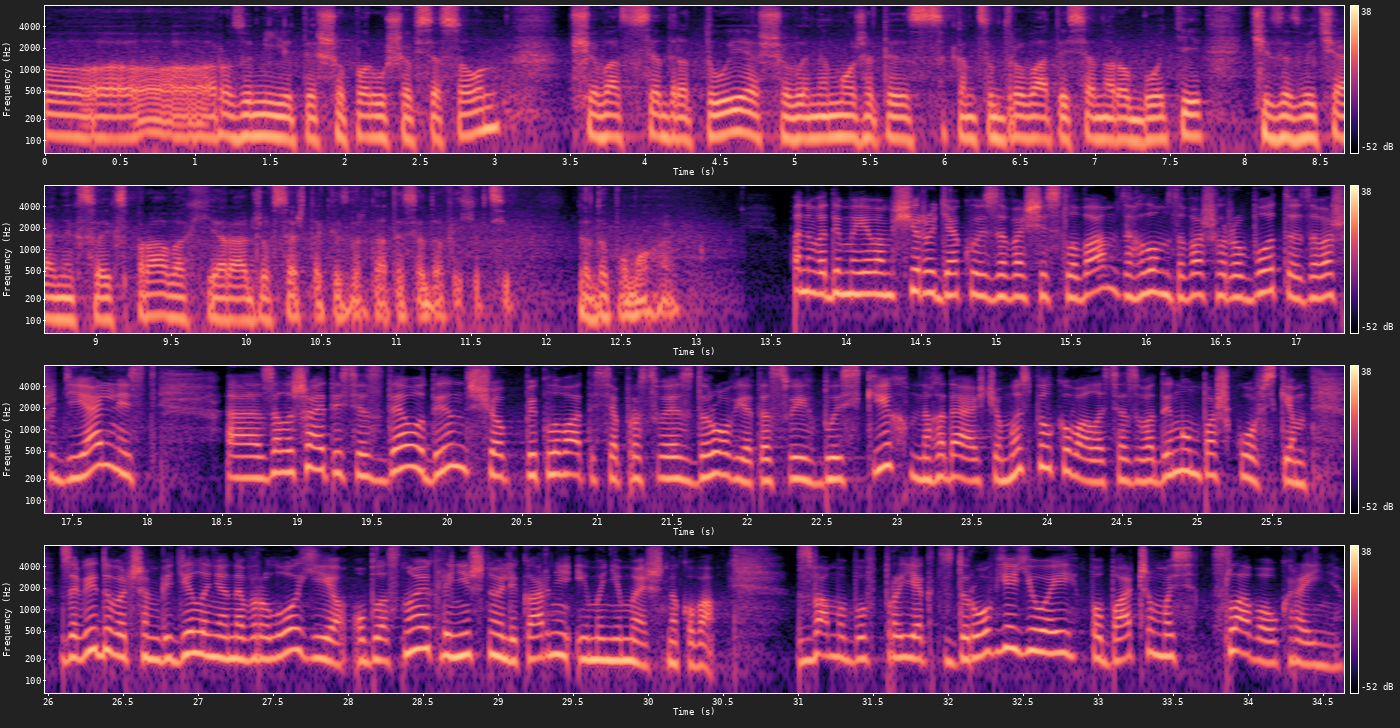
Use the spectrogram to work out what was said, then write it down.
е, розумієте, що порушився сон, що вас все дратує, що ви не можете сконцентруватися на роботі чи за звичайних своїх справах, я раджу все ж таки звертатися до фахівців за допомогою. Пане Вадиме, я вам щиро дякую за ваші слова, загалом за вашу роботу, за вашу діяльність. Е, Залишайтеся з Д1, щоб піклуватися про своє здоров'я та своїх близьких. Нагадаю, що ми спілкувалися з Вадимом Пашковським, завідувачем відділення неврології обласної клінічної лікарні імені Мечникова. З вами був проєкт Здоров'я UA. Побачимось. Слава Україні!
